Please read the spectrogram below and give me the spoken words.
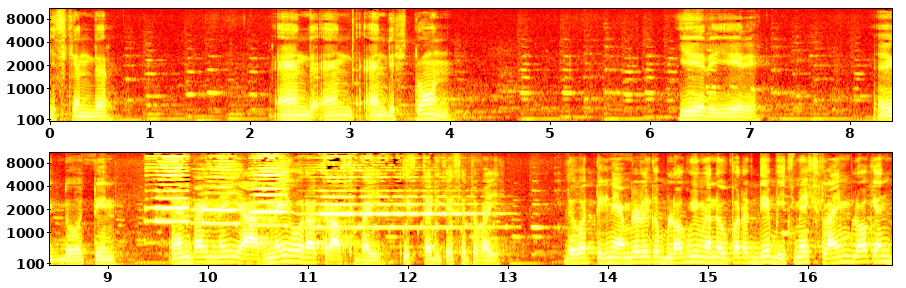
इसके अंदर। एंड एंड एंड स्टोन ये रे ये रे। एक, दो, तीन। एंड भाई नहीं यार, नहीं हो रहा क्राफ्ट भाई, इस तरीके से तो भाई। देखो, तीन एमरल के ब्लॉक भी मैंने ऊपर रख दिए, बीच में एक स्लाइम ब्लॉक एंड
